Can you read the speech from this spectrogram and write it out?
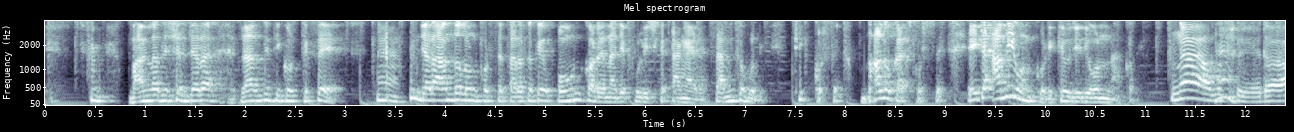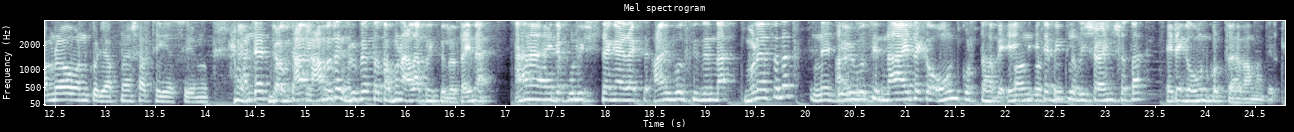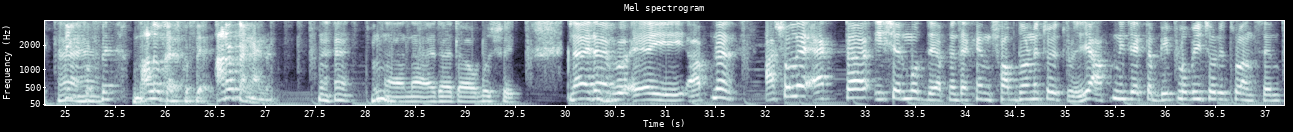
বাংলাদেশের যারা রাজনীতি করতেছে হ্যাঁ। যারা আন্দোলন করছে তারা তো কেউ ওন করে না যে পুলিশকে টাঙায় রাখছে। আমি তো বলি ঠিক করছে ভালো কাজ করছে। এটা আমি ওন করি কেউ যদি ওন না করে। না অবশ্যই। এটা আমরাও অন করি আপনার সাথেই আছি আ- আমাদের গ্রুপে তো তখন আলাপ হয়েছিল তাই না? হ্যাঁ এটা পুলিশ টাঙায় রাখছে। আমি বলছি যে না মনে আছে না? আমি বলছি না এটাকে ওন করতে হবে। এটা বিপ্লবী সহিংসতা এটাকে ওন করতে হবে আমাদেরকে। ঠিক হ্যাঁ, করছে ভালো কাজ করছে আরও টাঙায় রাখ। হুম। না না, এটা এটা অবশ্যই। না, এটা, এই আপনার আসলে একটা ইসের মধ্যে আপনি দেখেন সব ধরনের চরিত্র। এই যে আপনি যে একটা বিপ্লবী চরিত্র আনছেন,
